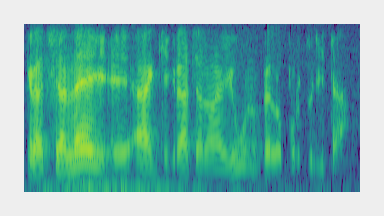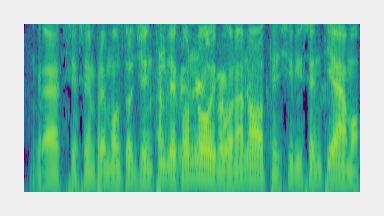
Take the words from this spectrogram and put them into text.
Grazie a lei e anche grazie a Rai 1 per l'opportunità. Grazie, sempre molto gentile con noi, buonanotte, ci risentiamo.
